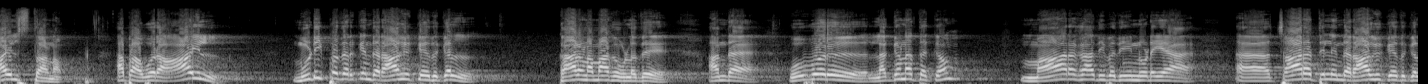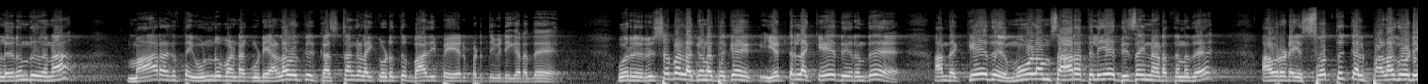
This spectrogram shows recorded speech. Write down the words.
ஆயுள் ஸ்தானம். அப்போ ஒரு ஆயுள் முடிப்பதற்கு இந்த ராகு கேதுகள் காரணமாக உள்ளது. அந்த ஒவ்வொரு லக்னத்துக்கும் மாரகாதிபதியினுடைய சாரத்தில் இந்த ராகு கேதுக்கள் இருந்ததுன்னா மாரகத்தை உண்டு பண்ணக்கூடிய அளவுக்கு கஷ்டங்களை கொடுத்து பாதிப்பை ஏற்படுத்தி விடுகிறது. ஒரு ரிஷப லக்னத்துக்கு எட்டில் கேது இருந்து அந்த கேது மூலம் சாரத்திலேயே திசை நடத்தினது. அவருடைய சொத்துக்கள் பல கோடி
